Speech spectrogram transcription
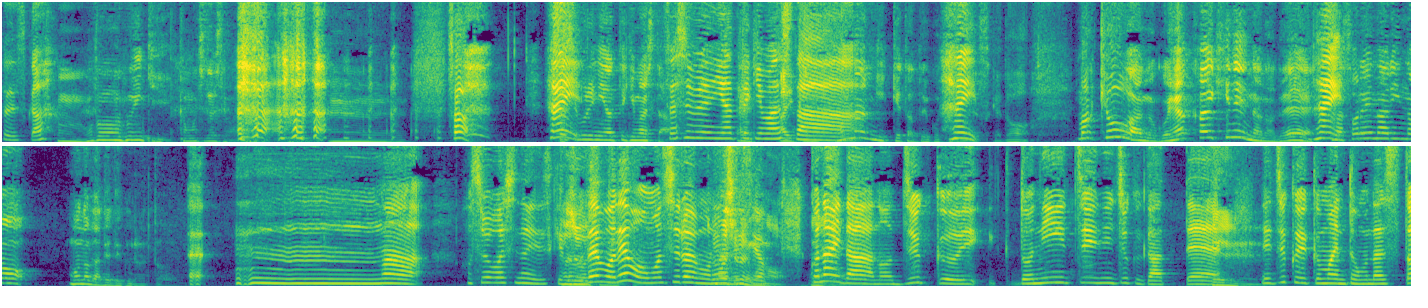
そうですか？うん大人の雰囲気醸し出してます、えーさあはい。久しぶりにやってきました。久しぶりにやってきましはいこんなたん見っけたということなんですけど、まあ今日はあの500回記念なので、はい。まあそれなりのものが出てくると。うーんまあ保証はしないですけどでもでも面白いものなんですよ。この間あの塾土日に塾があって、ええ。で塾行く前に友達と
